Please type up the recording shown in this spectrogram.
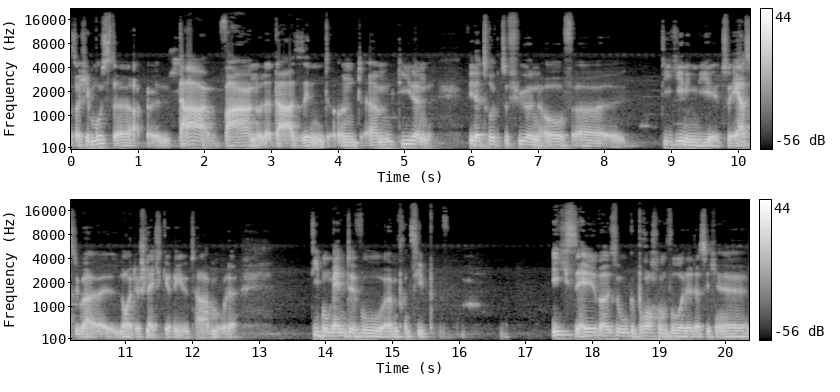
solche Muster äh, da waren oder da sind und ähm, die dann wieder zurückzuführen auf äh, diejenigen, die zuerst über Leute schlecht geredet haben oder die Momente, wo im Prinzip ich selber so gebrochen wurde, dass ich äh,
